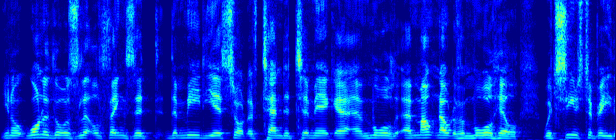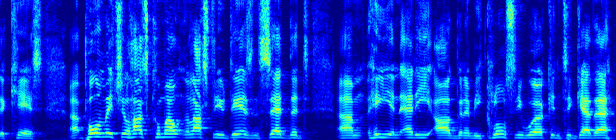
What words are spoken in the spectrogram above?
you know one of those little things that the media sort of tended to make a, a, mole, a mountain out of a molehill, which seems to be the case? Uh, Paul Mitchell has come out in the last few days and said that um, he and Eddie are going to be closely working together.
